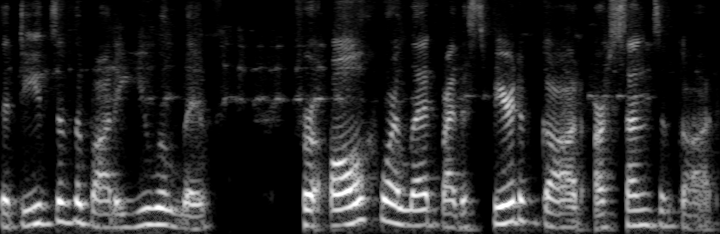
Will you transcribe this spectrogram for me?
the deeds of the body, you will live. For all who are led by the Spirit of God are sons of God.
